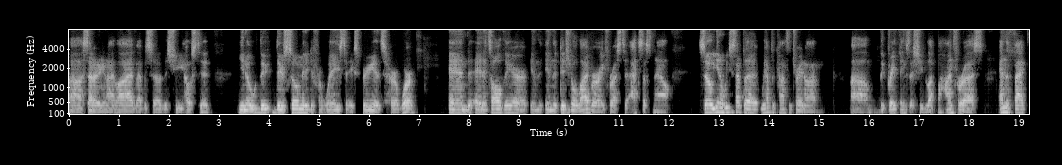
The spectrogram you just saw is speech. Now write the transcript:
uh, Saturday Night Live episode that she hosted. You know, there, there's so many different ways to experience her work, and and it's all there in in the digital library for us to access now. So you know, we just have to we have to concentrate on um, the great things that she left behind for us, and the fact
